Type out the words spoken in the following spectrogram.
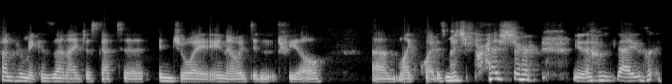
fun for me because then I just got to enjoy it you know it didn't feel um, like quite as much pressure. You know, I,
